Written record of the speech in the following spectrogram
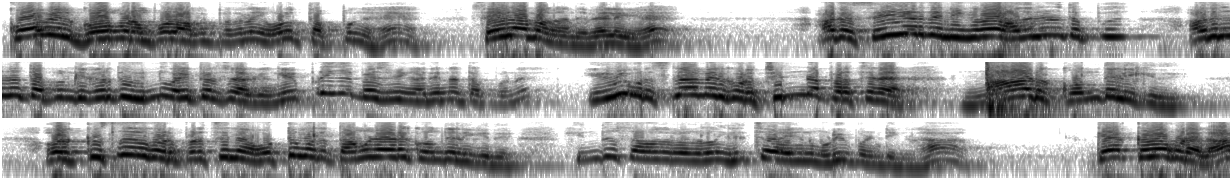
கோவில் கோபுரம் போல அமைப்பதெல்லாம் எவ்வளோ தப்புங்க. செய்யலாமாங்க அந்த வேலையை? அதை செய்யறது நீங்க அதுல என்ன தப்பு? அதுல என்ன தப்புன்னு கேட்கறது இன்னும் வைத்தறிச்சா இருக்குங்க. எப்படிங்க பேசுவீங்க? அது என்ன தப்புன்னு? இதுவே ஒரு இஸ்லாமியருக்கு ஒரு சின்ன பிரச்சனை. நாடு கொந்தளிக்குது. ஒரு கிறிஸ்தவருக்கு ஒரு பிரச்சனை. ஒட்டுமொத்த தமிழ்நாடு கொந்தளிக்குது. இந்து சகோதரர்கள் இழிச்ச வைங்கன்னு முடிவு பண்ணிட்டீங்களா? கேட்கவே கூடாதா?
